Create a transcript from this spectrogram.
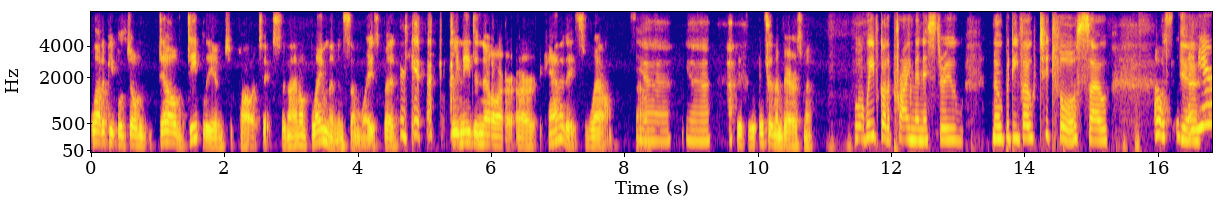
a lot of people don't delve deeply into politics, and I don't blame them in some ways. But yeah. we need to know our, our candidates well. So Yeah. Yeah. it's, it's an embarrassment. Well, we've got a prime minister who nobody voted for, so Oh, s- Yeah. same here.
